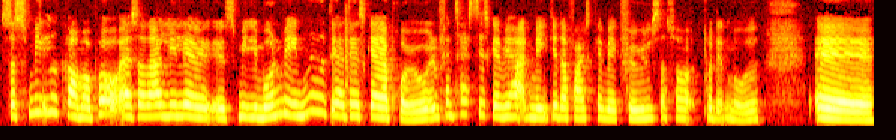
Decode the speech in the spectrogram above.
Så smilet kommer på, altså der er et lille øh, smil i mundvinen, hm, det her, det skal jeg prøve. Det er fantastisk, at vi har et medie, der faktisk kan vække følelser så på den måde. Øh,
